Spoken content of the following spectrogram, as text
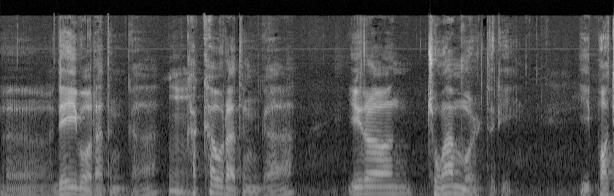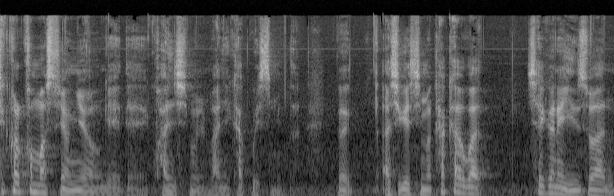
어, 네이버라든가 음. 카카오라든가 이런 종합몰들이 이 vertical commerce 영역에 대해 관심을 많이 갖고 있습니다. 그 아시겠지만 카카오가 최근에 인수한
